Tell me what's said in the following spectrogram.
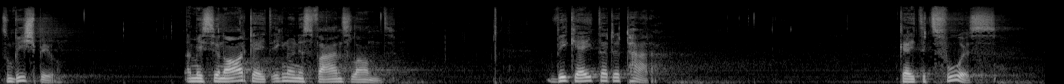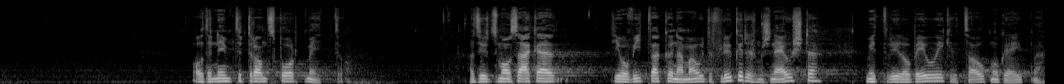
Zum Beispiel, ein Missionar geht irgendwo in ein fernes Land. Wie geht er dorthin? Geht er zu Fuß? Oder nimmt er Transport mit? Also ich würde mal sagen, die, die weit weg gehen, nehmen auch den Flüger, das ist am schnellsten. Mittlerweile auch billig, dann zahlt man, geht man.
